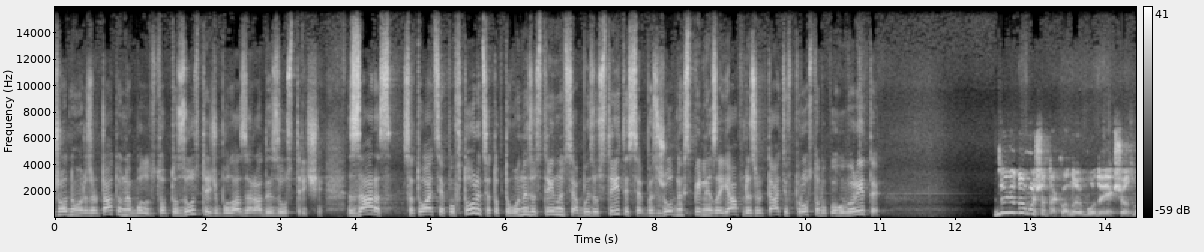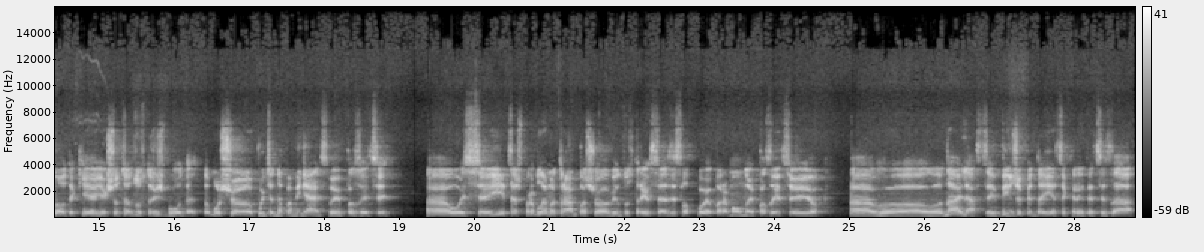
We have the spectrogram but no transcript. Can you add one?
жодного результату не було. Тобто зустріч була заради зустрічі. Зараз ситуація повториться, тобто вони зустрінуться, аби зустрітися без жодних спільних заяв, результатів, просто аби поговорити. Ну я думаю, що так воно і буде, якщо знову таки, якщо ця зустріч буде, тому що Путін не поміняє свої позиції. Е, Ось і це ж проблема Трампа, що він зустрівся зі слабкою перемовною позицією е, на Алясці. Він же піддається критиці за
